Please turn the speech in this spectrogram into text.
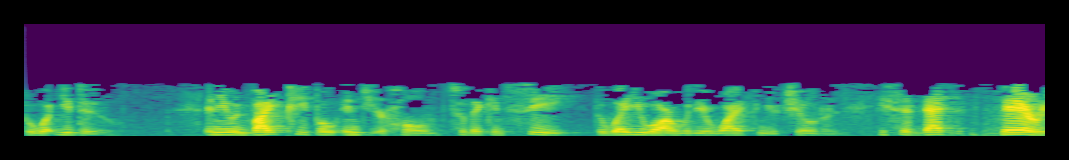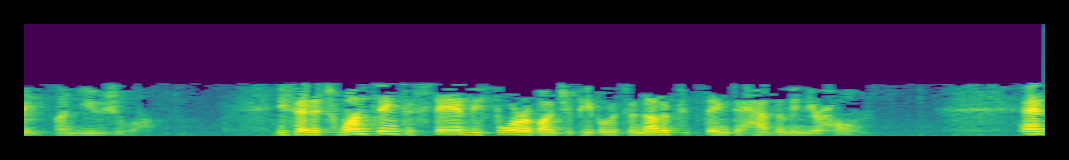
for what you do. And you invite people into your home so they can see the way you are with your wife and your children. He said, that's very unusual. He said, it's one thing to stand before a bunch of people, it's another thing to have them in your home. And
